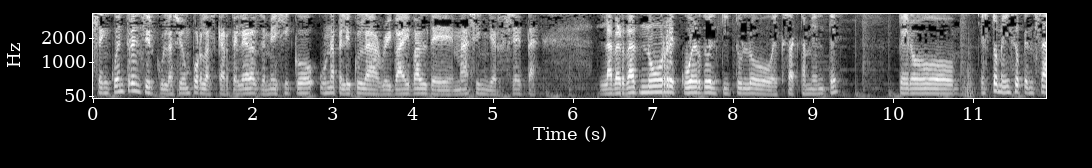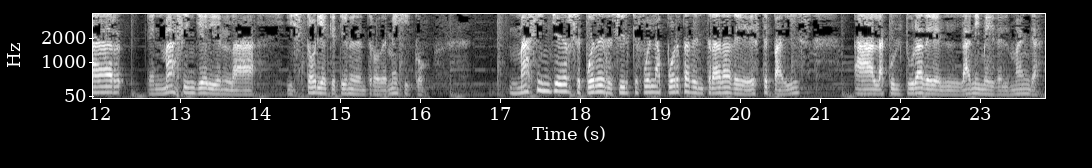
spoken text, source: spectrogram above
Se encuentra en circulación por las carteleras de México una película revival de Massinger Z. La verdad no recuerdo el título exactamente, pero esto me hizo pensar en Massinger y en la historia que tiene dentro de México. Massinger se puede decir que fue la puerta de entrada de este país a la cultura del anime y del manga.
